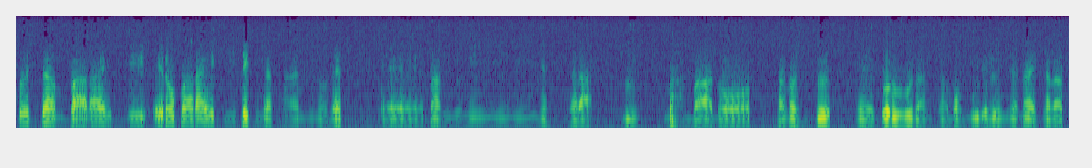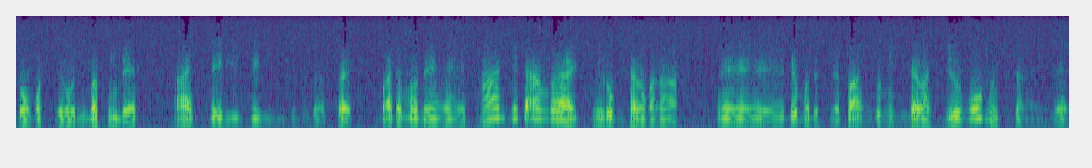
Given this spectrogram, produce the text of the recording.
としたバラエティ、エロバラエティ的な感じのね、えー、番組ですから、うん、まあまあ、あの、楽しく、えー、ゴルフなんかも見れるんじゃないかなと思っておりますんで、はい、ぜひぜひ見てください。まあでもね、3時間ぐらい収録したのかな。えー、でもですね、番組自体は15分しかないので、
